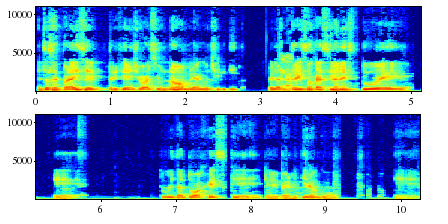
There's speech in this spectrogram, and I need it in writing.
Entonces por ahí se prefieren llevarse un nombre, algo chiquitito. Pero Claro. en tres ocasiones tuve eh, tuve tatuajes que, que me permitieron como eh,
